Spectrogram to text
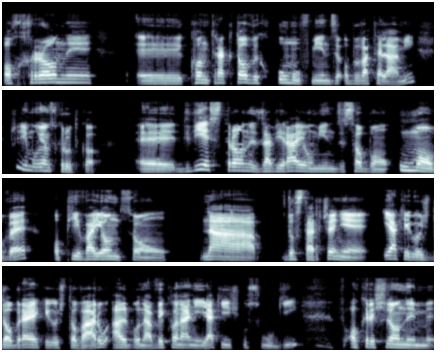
ochrony kontraktowych umów między obywatelami, czyli mówiąc krótko, dwie strony zawierają między sobą umowę opiewającą na dostarczenie jakiegoś dobra, jakiegoś towaru albo na wykonanie jakiejś usługi w określonym e,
